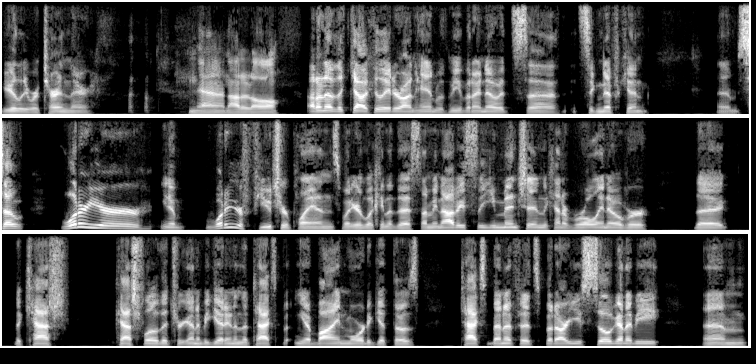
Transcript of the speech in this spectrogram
yearly return there. no, not at all. I don't have the calculator on hand with me, but I know it's uh, it's significant. Um, so, what are your you know what are your future plans when you're looking at this? I mean, obviously, you mentioned kind of rolling over the the cash cash flow that you're going to be getting in the tax, you know, buying more to get those tax benefits. But are you still going to be um,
